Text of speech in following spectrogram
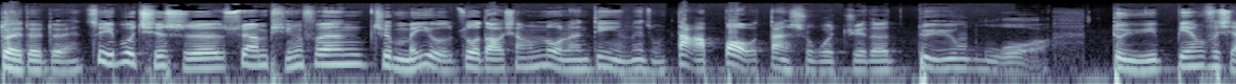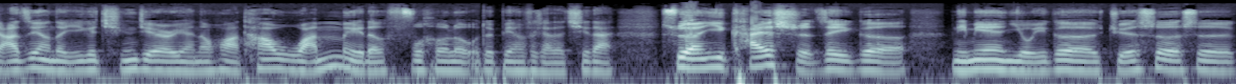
对对对，这一部其实虽然评分就没有做到像诺兰电影那种大爆，但是我觉得对于我对于蝙蝠侠这样的一个情节而言的话，它完美的符合了我对蝙蝠侠的期待。虽然一开始这个里面有一个角色是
